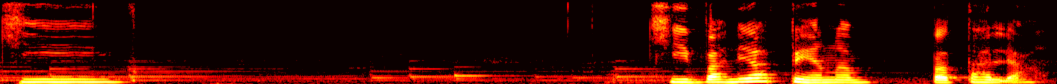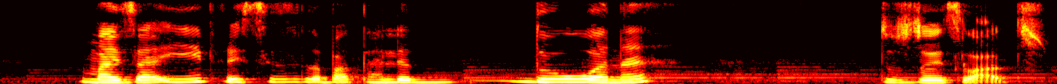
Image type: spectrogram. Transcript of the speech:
que que valia a pena batalhar. Mas aí precisa da batalha dua, né? Dos dois lados.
